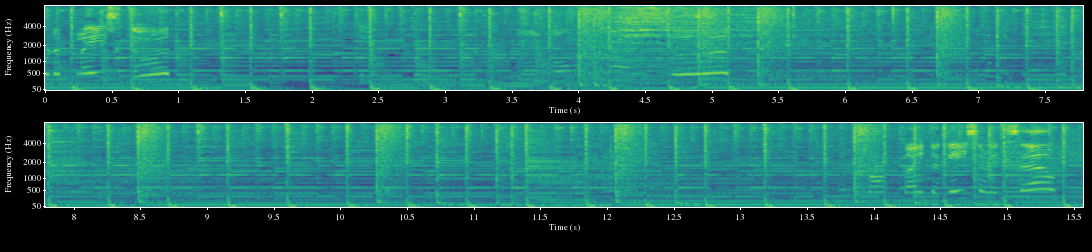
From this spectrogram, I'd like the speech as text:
Over the place, dude. Park by the geyser itself.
